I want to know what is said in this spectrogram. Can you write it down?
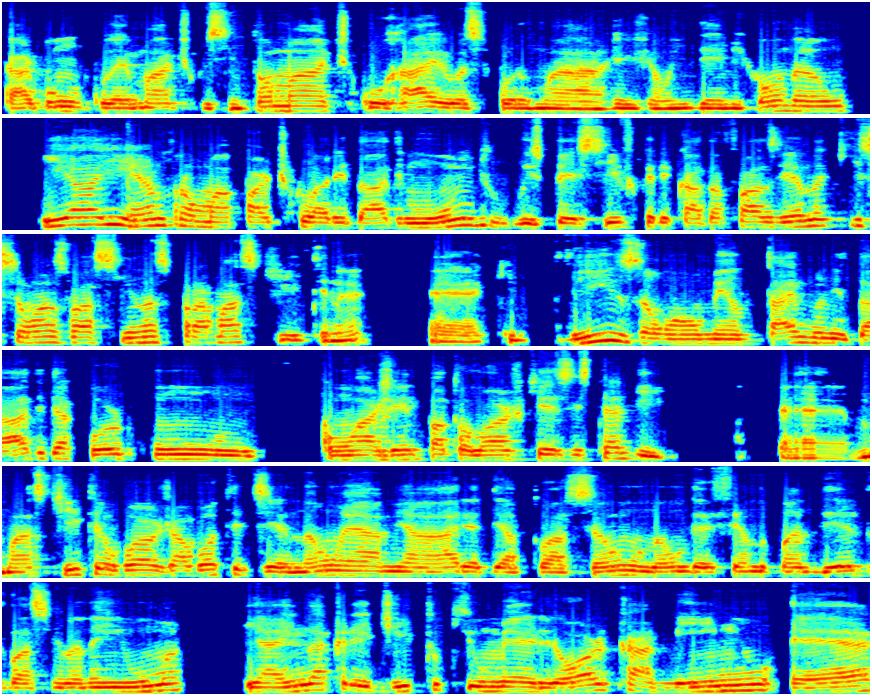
carbúnculo hemático e sintomático, raiva se for uma região endêmica ou não, e aí entra uma particularidade muito específica de cada fazenda, que são as vacinas para mastite, né? É, que visam aumentar a imunidade de acordo com, com o agente patológico que existe ali. É, mastite, eu vou, já vou te dizer, não é a minha área de atuação, não defendo bandeira de vacina nenhuma, e ainda acredito que o melhor caminho é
